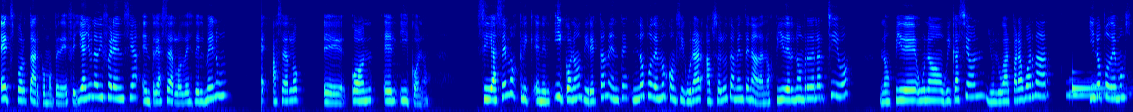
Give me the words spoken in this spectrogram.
exportar como PDF. Y hay una diferencia entre hacerlo desde el menú y hacerlo eh, con el icono. Si hacemos clic en el icono directamente, no podemos configurar absolutamente nada. Nos pide el nombre del archivo, nos pide una ubicación y un lugar para guardar y no podemos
